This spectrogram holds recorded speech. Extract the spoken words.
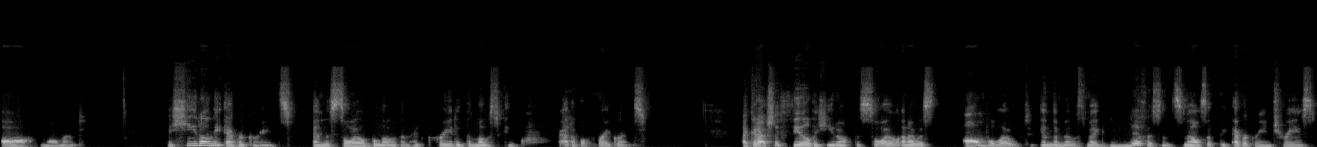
awe moment. The heat on the evergreens and the soil below them had created the most incredible fragrance. I could actually feel the heat off the soil, and I was enveloped in the most magnificent smells of the evergreen trees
